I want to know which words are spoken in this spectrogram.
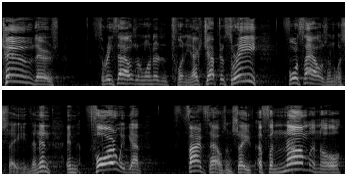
2, there's 3,120. Acts chapter 3, 4,000 was saved. And then in 4, we've got 5,000 saved. A phenomenal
